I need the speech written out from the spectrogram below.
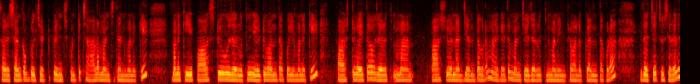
సారీ శంఖంపుల చెట్టు పెంచుకుంటే చాలా మంచిదండి మనకి. మనకి పాజిటివ్ జరుగుతుంది నెగిటివ్ అంతా పోయి మనకి పాజిటివ్ అయితే జరుగుతుంది మన పాజిటివ్ ఎనర్జీ అంతా కూడా మనకైతే మంచిగా జరుగుతుంది మన ఇంట్లో వాళ్ళకి అంతా కూడా. ఇది వచ్చేసి చూసారు కదా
